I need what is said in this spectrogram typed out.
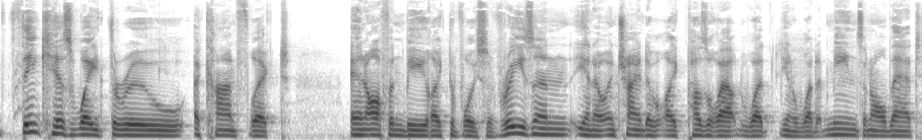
think his way through a conflict and often be like the voice of reason, you know, and trying to like puzzle out what you know what it means and all that.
